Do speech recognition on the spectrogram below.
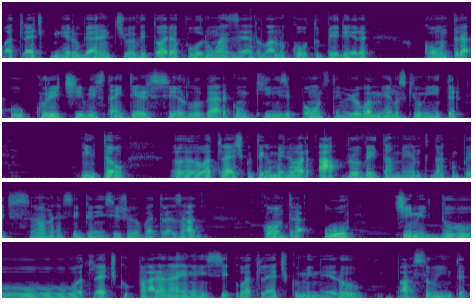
o Atlético Mineiro garantiu a vitória por 1 a 0 lá no Couto Pereira contra o Curitiba está em terceiro lugar com 15 pontos. Tem um jogo a menos que o Inter. Então, uh, o Atlético tem o melhor aproveitamento da competição, né? Se ganha esse jogo atrasado contra o time do Atlético Paranaense, o Atlético Mineiro passa o Inter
